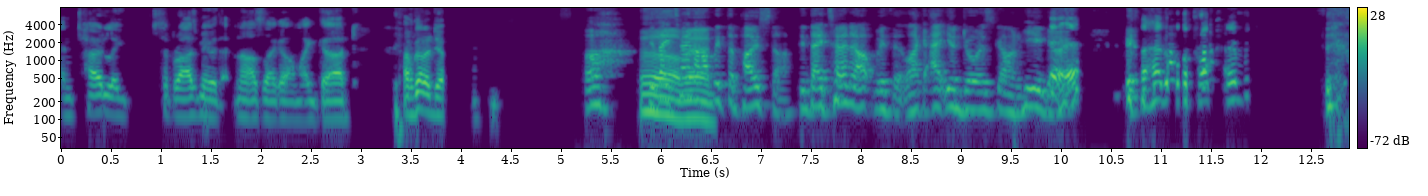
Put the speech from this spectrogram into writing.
and totally surprised me with it, and I was like, "Oh my god, I've got to do it." Oh, did oh, they turn man. up with the poster? Did they turn it up with it, like at your doors, going, "Here you go"? Yeah, they had all the props and everything.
